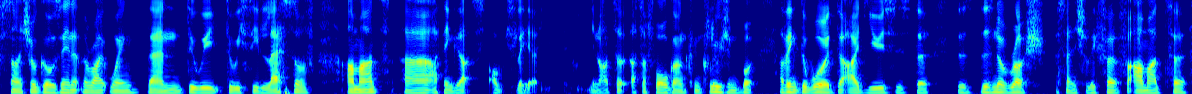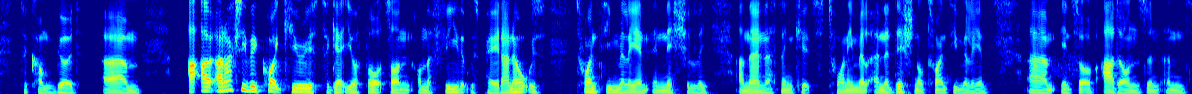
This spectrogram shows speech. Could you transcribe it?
sancho goes in at the right wing then do we do we see less of Amad? Uh, i think that's obviously a, you know that's a, that's a foregone conclusion but i think the word that i'd use is that there's there's no rush essentially for, for amad to to come good. Um, I, would actually be quite curious to get your thoughts on on the fee that was paid. I know it was 20 million initially, and then I think it's 20 million, an additional 20 million um, in sort of add-ons and and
